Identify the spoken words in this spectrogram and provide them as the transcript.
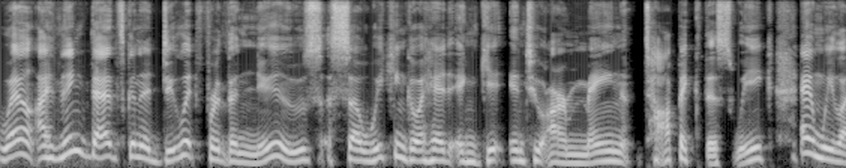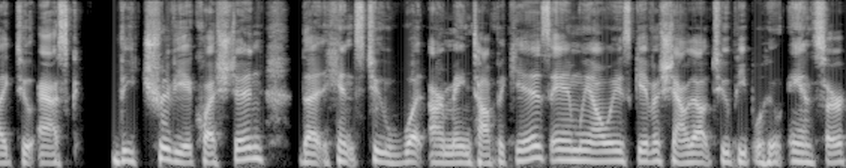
well, I think that's going to do it for the news. So we can go ahead and get into our main topic this week. And we like to ask the trivia question that hints to what our main topic is. And we always give a shout out to people who answer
